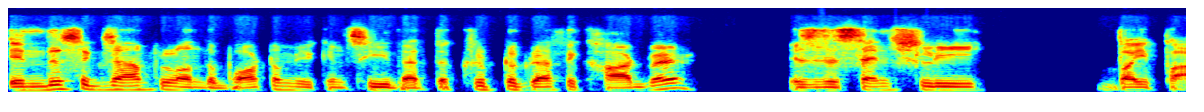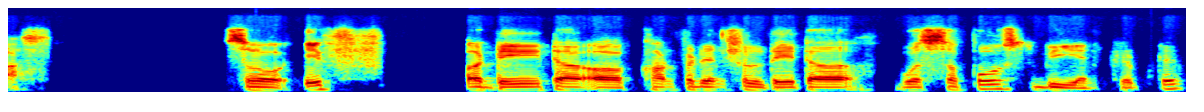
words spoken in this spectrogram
in this example on the bottom, you can see that the cryptographic hardware is essentially bypassed. So if a data or confidential data was supposed to be encrypted,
